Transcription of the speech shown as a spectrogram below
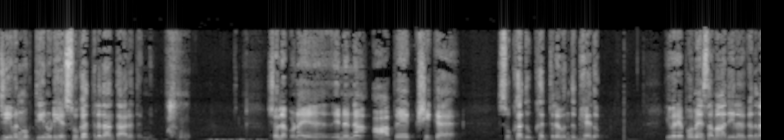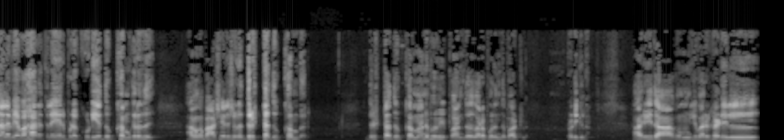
ஜீவன் முக்தியினுடைய சுகத்தில் தான் தாரதமியம். சொல்லப்போனால் என்னென்னா ஆபேட்சிக்க சுக துக்கத்தில் வந்து பேதம். இவர் எப்போவுமே சமாதியில் இருக்கிறதுனால விவகாரத்தில் ஏற்படக்கூடிய துக்கம்ங்கிறது அவங்க பாஷையில் சொல்ல திருஷ்ட துக்கம் வர் திருஷ்ட துக்கம் அனுபவிப்பான் இந்த வரப்போற இந்த பாட்டில். படிக்கலாம். அரிதாகும் இவர்களில்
